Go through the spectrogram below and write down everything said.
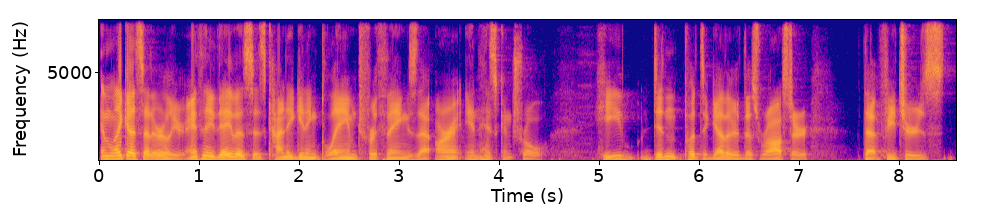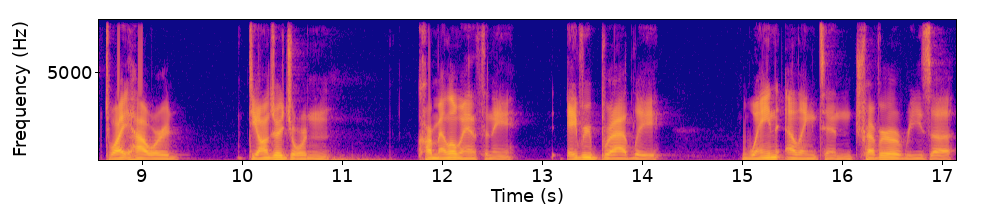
And like I said earlier, Anthony Davis is kind of getting blamed for things that aren't in his control. He didn't put together this roster that features Dwight Howard, DeAndre Jordan, Carmelo Anthony, Avery Bradley, Wayne Ellington, Trevor Ariza.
